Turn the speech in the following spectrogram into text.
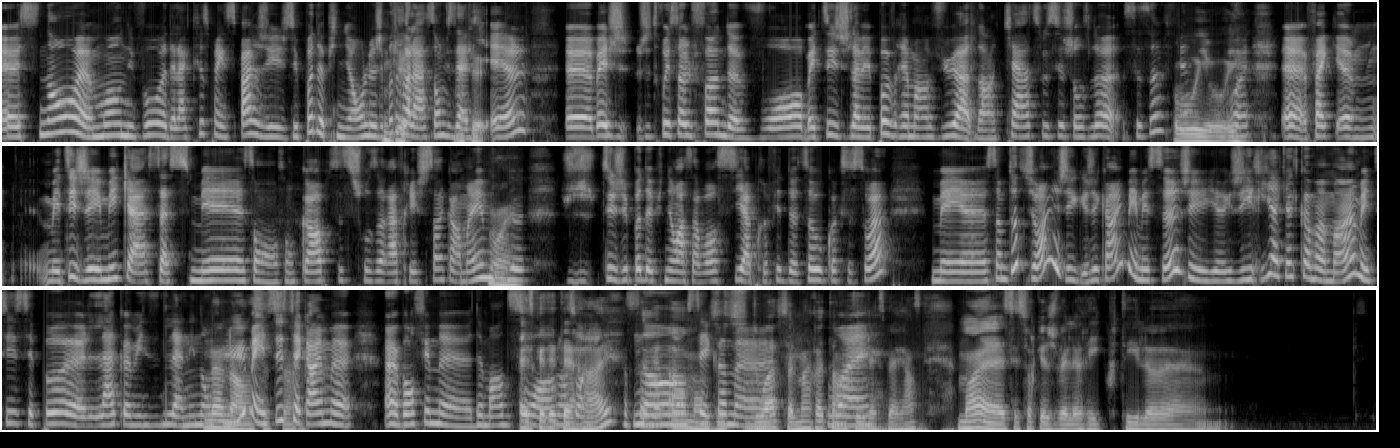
Euh, sinon, euh, moi, au niveau de l'actrice principale, j'ai j'ai pas d'opinion, là, j'ai pas Ok. de relation vis-à-vis Ok. elle. Euh, ben, j- j'ai trouvé ça le fun de voir. Ben, tu sais, je l'avais pas vraiment vu à- dans Cats ou ces choses-là. C'est ça? Oui, oui. Ouais. Euh, fait que, euh, mais tu sais, j'ai aimé qu'elle s'assumait son, son corps, pis ça, je trouve ça rafraîchissant quand même. Ouais. Là, j- Tu sais, j'ai pas d'opinion à savoir si elle profite de ça ou quoi que ce soit. Mais euh, somme toute, ouais, j'ai j'ai quand même aimé ça. J'ai euh, j'ai ri à quelques moments, mais tu sais, c'est pas euh, la comédie de l'année non, Non, plus. non, mais c'est tu sais, c'était quand même euh, un bon film de mardi soir. Est-ce que t'étais high? Non, Oh, Dieu, comme, Tu dois absolument retenter ouais. l'expérience. Moi, c'est sûr que je vais le réécouter, là,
